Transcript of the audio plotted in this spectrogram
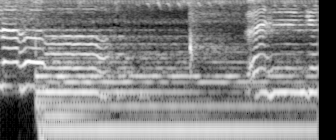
in the hall, the.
